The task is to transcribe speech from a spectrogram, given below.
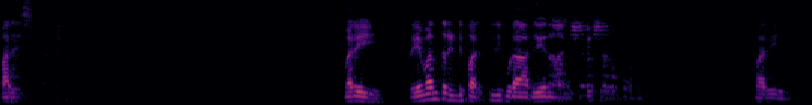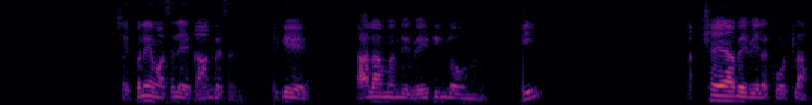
మరి మరి రేవంత్ రెడ్డి పరిస్థితి కూడా అదేనా అని చెప్పేసి మరి చెప్పలేం అసలే కాంగ్రెస్ అది అందుకే చాలా మంది వెయిటింగ్లో ఉన్నారు. లక్ష యాభై వేల కోట్ల.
